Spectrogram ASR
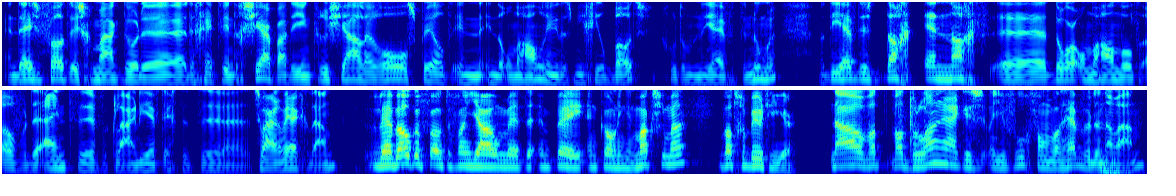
En deze foto is gemaakt door de, de G20 Sherpa, die een cruciale rol speelt in, in de onderhandelingen. Dat is Michiel Boots, goed om die even te noemen. Want die heeft dus dag en nacht uh, door onderhandeld over de eindverklaring. die heeft echt het, uh, het zware werk gedaan. We hebben ook een foto van jou met de MP en koningin Maxima. Wat gebeurt hier? Nou, wat, wat belangrijk is, want je vroeg van wat hebben we er nou aan?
